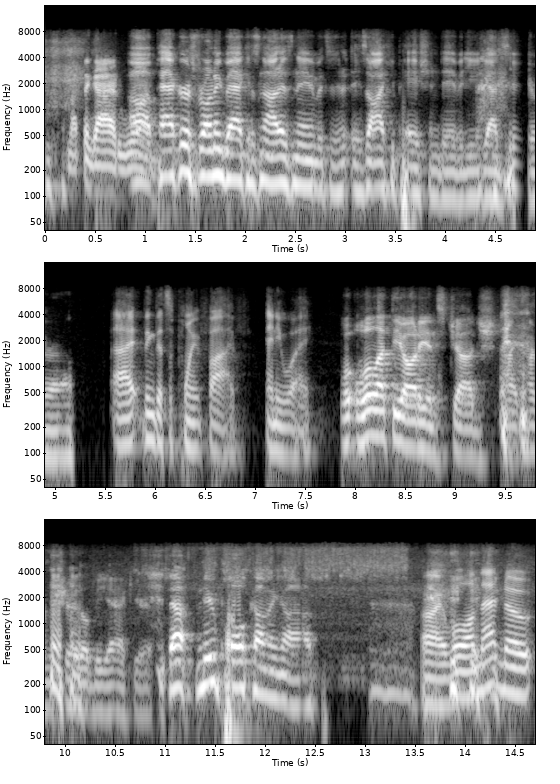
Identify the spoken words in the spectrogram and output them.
And I think I had one. Uh, Packers running back is not his name; it's his occupation. David, you got zero. I think that's a five. anyway. We'll, we'll let the audience judge. I, I'm sure they'll be accurate. that new poll coming up. All right. Well, on that note,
